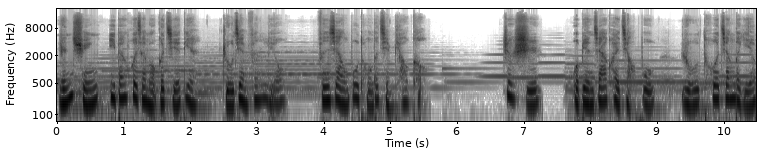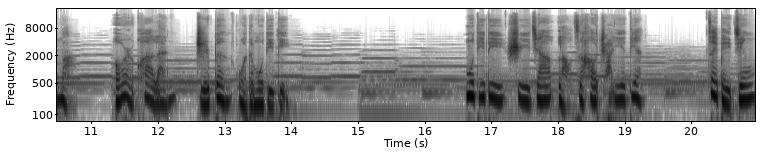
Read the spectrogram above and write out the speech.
人群一般会在某个节点逐渐分流，分向不同的检票口。这时，我便加快脚步，如脱缰的野马，偶尔跨栏，直奔我的目的地。目的地是一家老字号茶叶店，在北京。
